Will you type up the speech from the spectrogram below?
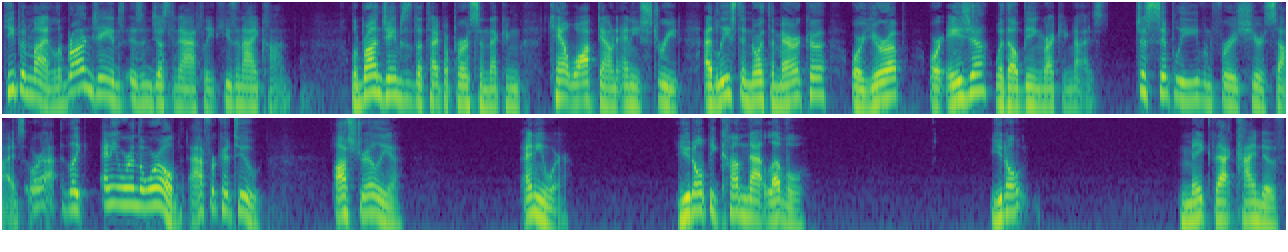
Keep in mind, LeBron James isn't just an athlete, he's an icon. LeBron James is the type of person that can can't walk down any street, at least in North America or Europe or Asia, without being recognized just simply even for his sheer size, or uh, like anywhere in the world, Africa too, Australia. anywhere. You don't become that level. You don't make that kind of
